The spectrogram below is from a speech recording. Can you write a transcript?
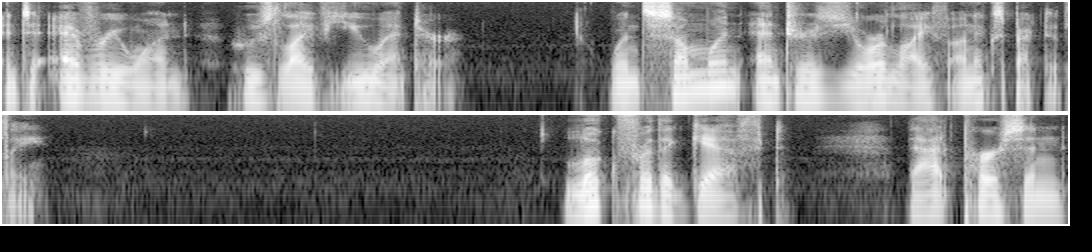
and to everyone whose life you enter. When someone enters your life unexpectedly, look for the gift that person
